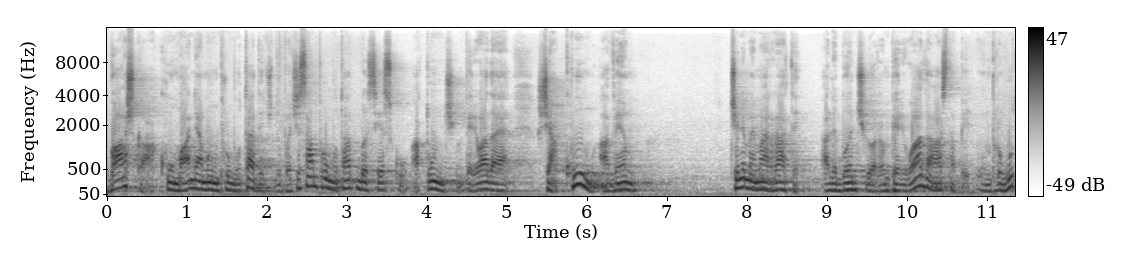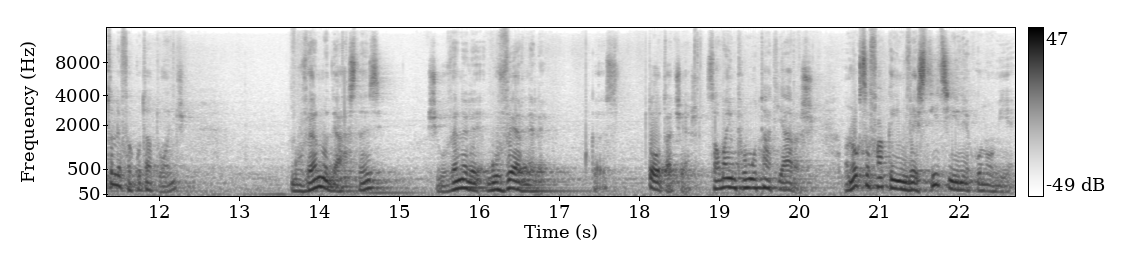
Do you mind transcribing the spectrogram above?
Bașca, acum ne-am împrumutat, deci după ce s-a împrumutat Băsescu atunci, în perioada aia, și acum avem cele mai mari rate ale băncilor în perioada asta, pe împrumuturile făcute atunci, guvernul de astăzi și guvernele, guvernele, că tot aceeași, s-au mai împrumutat iarăși. În loc să facă investiții în economie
